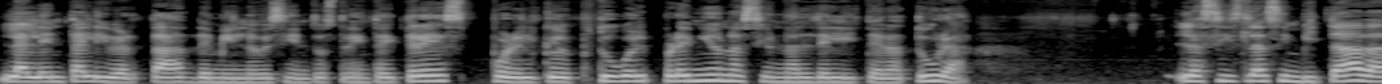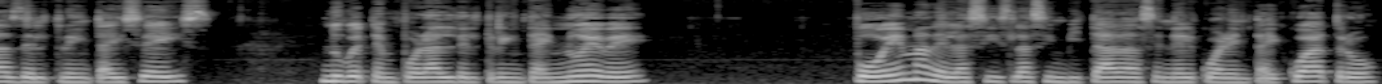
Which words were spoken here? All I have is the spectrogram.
La Lenta Libertad de 1933, por el que obtuvo el Premio Nacional de Literatura, Las Islas Invitadas del 36, Nube Temporal del 39, Poema de las Islas Invitadas en el 44,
